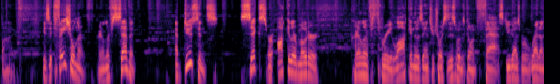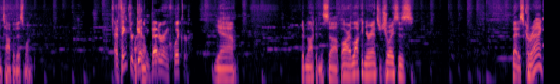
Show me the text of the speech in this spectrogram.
five. Is it facial nerve? Cranial nerve seven. Abducens six or oculomotor? Cranial nerve three. Lock in those answer choices. This one's going fast. You guys were right on top of this one. I think they're getting better and quicker. Yeah. They're knocking this up. All right, lock in your answer choices. That is correct.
